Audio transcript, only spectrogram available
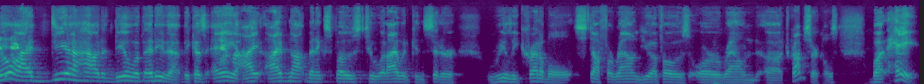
no idea how to deal with any of that because a I I've not been exposed to what I would consider really credible stuff around UFOs or around uh, crop circles. But hey,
